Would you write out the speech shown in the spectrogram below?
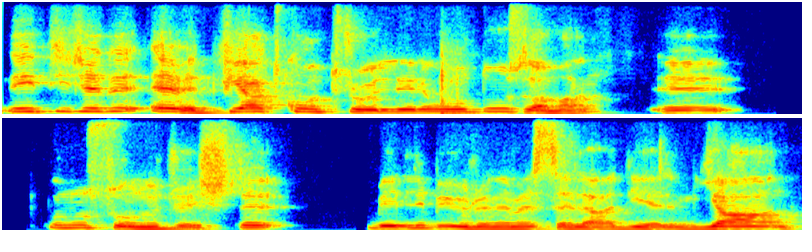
neticede evet fiyat kontrolleri olduğu zaman e, bunun sonucu işte belli bir ürüne mesela diyelim yağ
